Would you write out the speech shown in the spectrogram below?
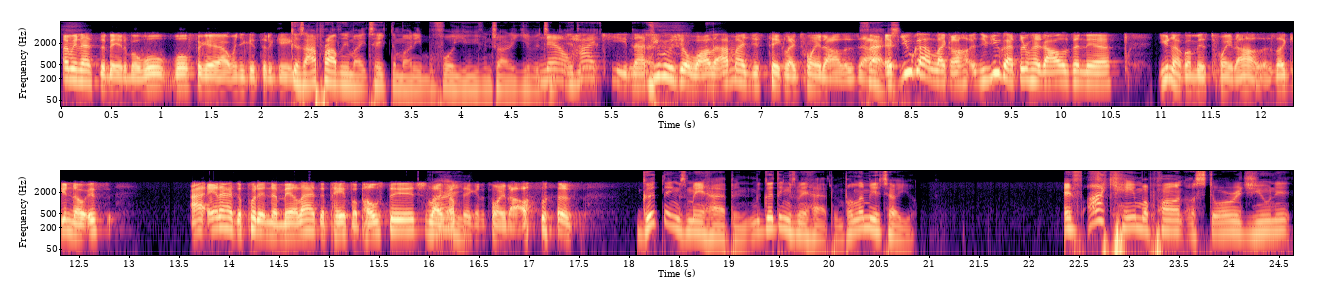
I mean, that's debatable. We'll we'll figure it out when you get to the gate. because I probably might take the money before you even try to give it to Now, me. It- high key. Now, if you lose your wallet, I might just take like twenty dollars out. Facts. If you got like a, if you got three hundred dollars in there, you're not gonna miss twenty dollars. Like you know, it's. I and I had to put it in the mail. I had to pay for postage. Like I'm taking the twenty dollars. good things may happen. Good things may happen. But let me tell you, if I came upon a storage unit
